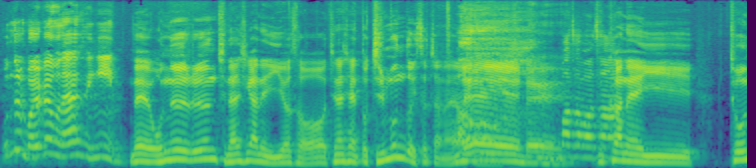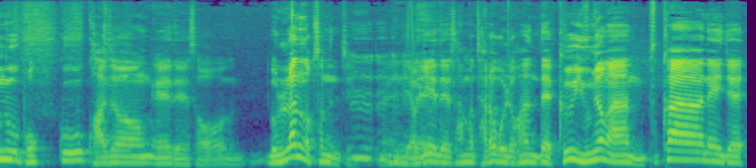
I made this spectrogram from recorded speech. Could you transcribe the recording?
오늘 뭘 배우나요, 선생님? 네 오늘은 지난 시간에 이어서 지난 시간에 또 질문도 있었잖아요. 네, 네. 맞아 맞아. 북한의 이 전후 복구 과정에 대해서 논란은 없었는지 음, 음, 네, 여기에 네. 대해서 한번 다뤄보려고 하는데 그 유명한 북한의 이제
